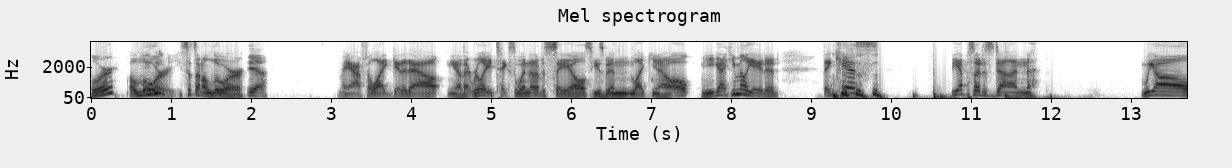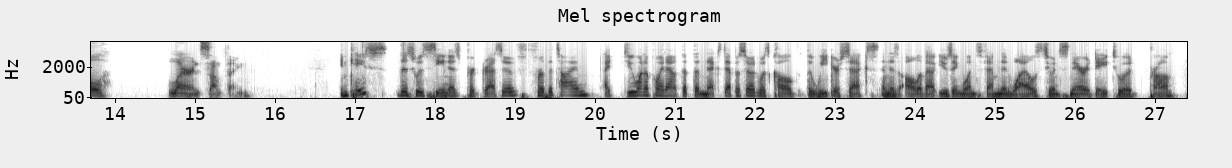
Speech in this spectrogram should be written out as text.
lure? A lure. He sits on a lure. yeah. May have to like get it out. You know, that really takes the wind out of his sails. He's been like, you know, oh, he got humiliated. They kiss. the episode is done. We all learned something. In case this was seen as progressive for the time, I do want to point out that the next episode was called "The Weaker Sex" and is all about using one's feminine wiles to ensnare a date to a prom.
